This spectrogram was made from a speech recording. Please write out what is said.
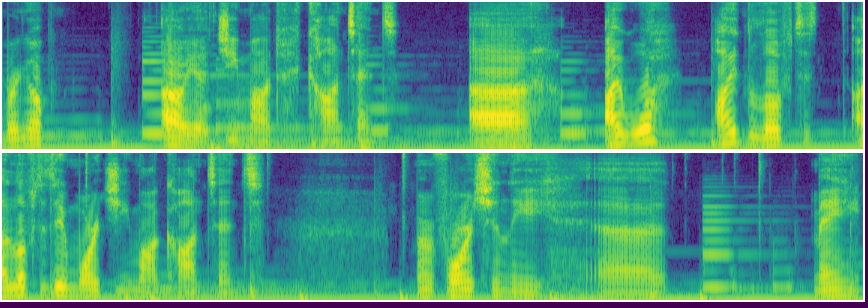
bring up. Oh yeah, Gmod content. Uh, I would. I'd love to. I love to do more Gmod content. Unfortunately, uh, main,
